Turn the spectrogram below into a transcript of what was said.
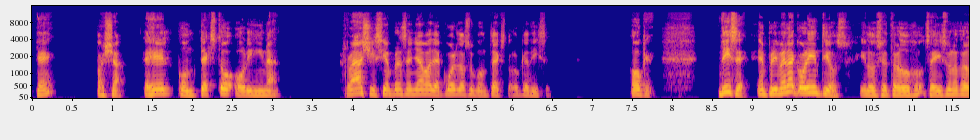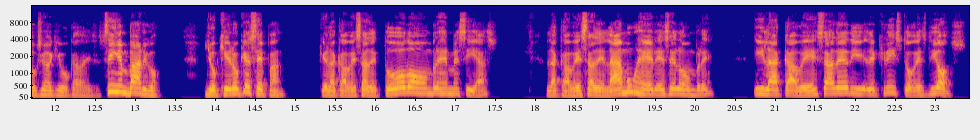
¿Ok? Pesha. Es el contexto original. Rashi siempre enseñaba de acuerdo a su contexto, lo que dice. Ok. Dice en Primera Corintios, y lo se tradujo, se hizo una traducción equivocada, dice, sin embargo, yo quiero que sepan que la cabeza de todo hombre es el Mesías, la cabeza de la mujer es el hombre, y la cabeza de, de Cristo es Dios.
